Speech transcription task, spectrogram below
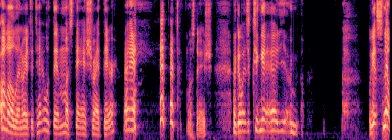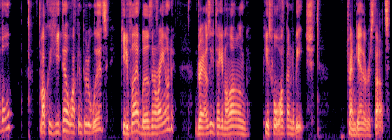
Alolan right there with that mustache right there. mustache. Okay, uh, um, we got Snubbull, Makuhita walking through the woods, Cutiefly buzzing around, Drowzee taking a long, peaceful walk on the beach, trying to gather his thoughts,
